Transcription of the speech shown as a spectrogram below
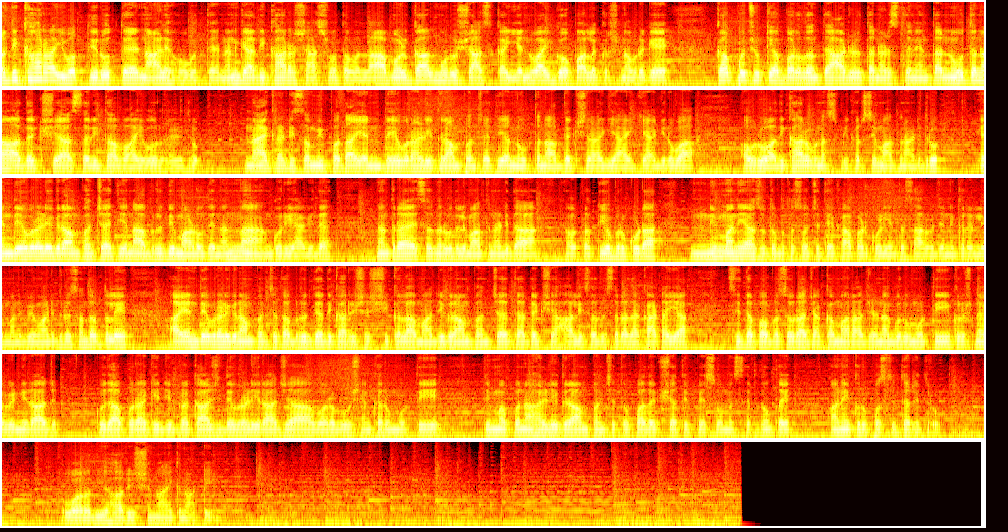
ಅಧಿಕಾರ ಇವತ್ತಿರುತ್ತೆ, ನಾಳೆ ಹೋಗುತ್ತೆ. ನನಗೆ ಅಧಿಕಾರ ಶಾಶ್ವತವಲ್ಲ. ಮೊಳಕಾಲ್ಮೂರು ಶಾಸಕ ಎನ್ ವೈ ಗೋಪಾಲಕೃಷ್ಣ ಅವರಿಗೆ ಕಪ್ಪು ಚುಕ್ಕೆ ಬರದಂತೆ ಆಡಳಿತ ನಡೆಸ್ತೇನೆ ಅಂತ ನೂತನ ಅಧ್ಯಕ್ಷ ಸರಿತಾ ಬಾಯಿ ಅವರು ಹೇಳಿದರು. ನಾಯಕನಟ್ಟಿ ಸಮೀಪದ ಎನ್ ದೇವರಹಳ್ಳಿ ಗ್ರಾಮ ಪಂಚಾಯತಿಯ ನೂತನ ಅಧ್ಯಕ್ಷರಾಗಿ ಆಯ್ಕೆಯಾಗಿರುವ ಅವರು ಅಧಿಕಾರವನ್ನು ಸ್ವೀಕರಿಸಿ ಮಾತನಾಡಿದರು. ಎನ್ ದೇವರಹಳ್ಳಿ ಗ್ರಾಮ ಪಂಚಾಯತಿಯನ್ನು ಅಭಿವೃದ್ಧಿ ಮಾಡುವುದೇ ನನ್ನ ಗುರಿಯಾಗಿದೆ. ನಂತರ ಈ ಸಂದರ್ಭದಲ್ಲಿ ಮಾತನಾಡಿದ ಅವರು ಪ್ರತಿಯೊಬ್ಬರು ಕೂಡ ನಿಮ್ಮ ಮನೆಯ ಸುತ್ತಮುತ್ತ ಸ್ವಚ್ಛತೆ ಕಾಪಾಡಿಕೊಳ್ಳಿ ಅಂತ ಸಾರ್ವಜನಿಕರಲ್ಲಿ ಮನವಿ ಮಾಡಿದರು. ಈ ಸಂದರ್ಭದಲ್ಲಿ ಎನ್. ದೇವರಹಳ್ಳಿ ಗ್ರಾಮ ಪಂಚಾಯತ್ ಅಭಿವೃದ್ಧಿ ಅಧಿಕಾರಿ ಶಶಿಕಲಾ, ಮಾಜಿ ಗ್ರಾಮ ಪಂಚಾಯತ್ ಅಧ್ಯಕ್ಷ ಹಾಲಿ ಸದಸ್ಯರಾದ ಕಾಟಯ್ಯ, ಸಿದ್ದಪ್ಪ ಬಸವರಾಜ್, ಅಕ್ಕಮ್ಮ ರಾಜಣ್ಣ, ಗುರುಮೂರ್ತಿ ಕೃಷ್ಣವೇಣಿರಾಜ್, ಕುದಾಪುರ ಕೆಜಿ ಪ್ರಕಾಶ್ ದೇವರಳ್ಳಿ ರಾಜ ವರಬು ಶಂಕರಮೂರ್ತಿ, ತಿಮ್ಮಪ್ಪನಹಳ್ಳಿ ಗ್ರಾಮ ಪಂಚಾಯತ್ ಉಪಾಧ್ಯಕ್ಷ ತಿಪ್ಪೇಸ್ವಾಮಿ ಸೇರಿದಂತೆ ಅನೇಕರು ಉಪಸ್ಥಿತರಿದ್ದರು. ವರದಿ ಹರೀಶ್ ನಾಯಕನಹಟ್ಟಿ.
